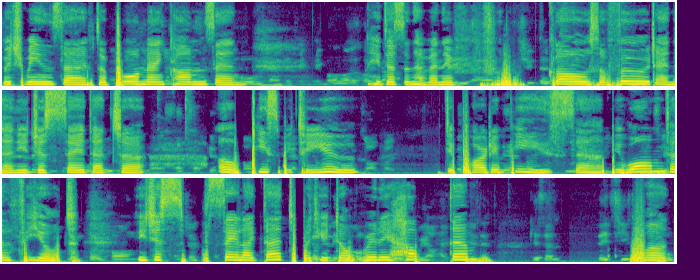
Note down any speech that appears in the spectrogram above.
Which means that if the poor man comes and he doesn't have any clothes or food, and then you just say that, uh, oh, peace be to you, depart in peace, uh, be warmed and filled. You just say like that, but you don't really help them. Well,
